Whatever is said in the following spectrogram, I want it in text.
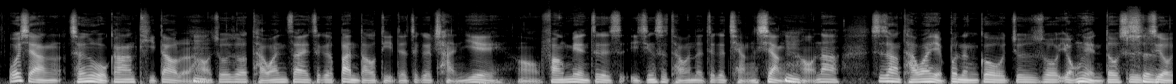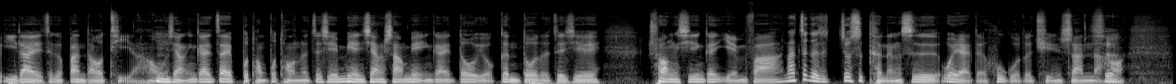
我想，诚如我刚刚提到的哈，就是说台湾在这个半导体的这个产业哦方面，这个是已经是台湾的这个强项哈。那事实上，台湾也不能够就是说永远都是只有依赖这个半导体，然后我想应该在不同不同的这些面向上面，应该都有更多的这些创新跟研发。那这个就是可能是未来的护国的群山了哈。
